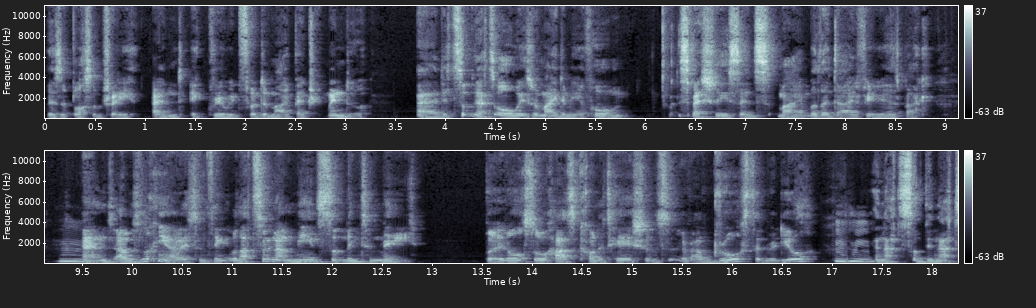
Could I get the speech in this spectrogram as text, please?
there's a blossom tree and it grew in front of my bedroom window. And it's something that's always reminded me of home, especially since my mother died a few years back Mm. And I was looking at it and thinking, well, that's something that means something to me, but it also has connotations around growth and renewal. Mm-hmm. And that's something that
